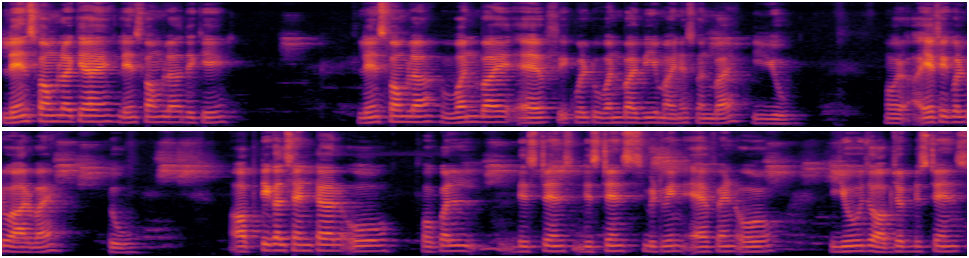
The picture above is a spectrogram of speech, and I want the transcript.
लेंस फार्मूला क्या है, लेंस फार्मूला देखिए, lens formula one by F equal to one by V minus one by U, और F equal to R by two, optical centre O focal distance distance between F and O U's object distance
